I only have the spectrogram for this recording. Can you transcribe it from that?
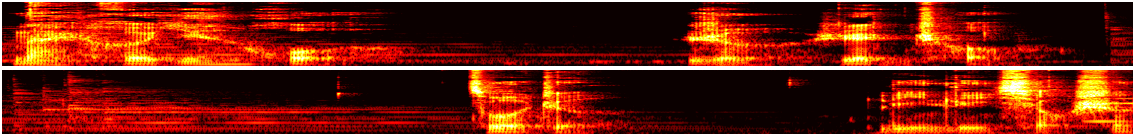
奈何烟火惹人愁。作者：林林小生。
